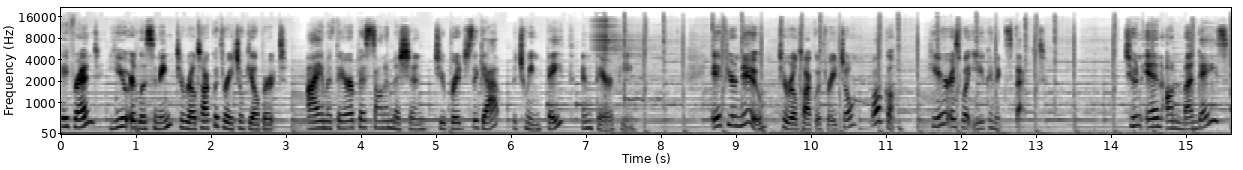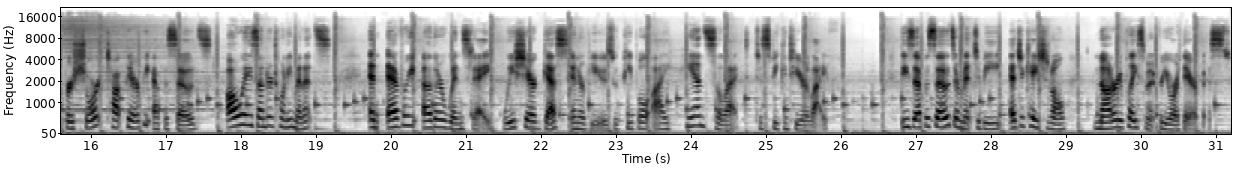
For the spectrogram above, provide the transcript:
Hey, friend, you are listening to Real Talk with Rachael Gilbert. I am a therapist on a mission to bridge the gap between faith and therapy. If you're new to Real Talk with Rachael, welcome. Here is what you can expect. Tune in on Mondays for short talk therapy episodes, always under 20 minutes. And every other Wednesday, we share guest interviews with people I hand select to speak into your life. These episodes are meant to be educational not a replacement for your therapist.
